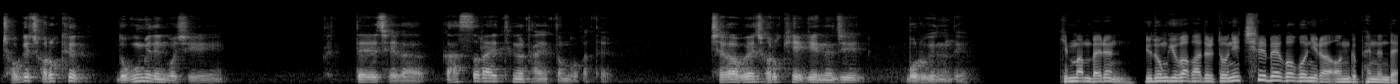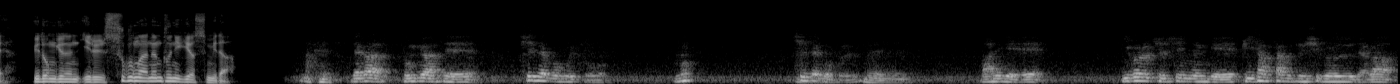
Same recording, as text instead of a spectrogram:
저게 저렇게 녹음이 된 것이 그때 제가 가스라이팅을 당했던 것 같아요. 제가 왜 저렇게 얘기했는지 모르겠는데요. 김만배는 유동규가 받을 돈이 700억 원이라 언급했는데 유동규는 이를 수긍하는 분위기였습니다. 내가 동규한테 700억을 줘. 응? 700억을. 네. 만약에 이거를 줄수 있는 게 비상장 주식을 내가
